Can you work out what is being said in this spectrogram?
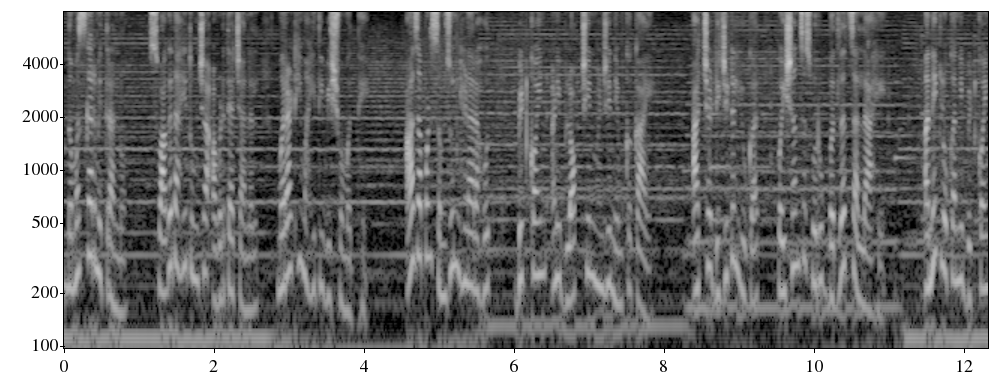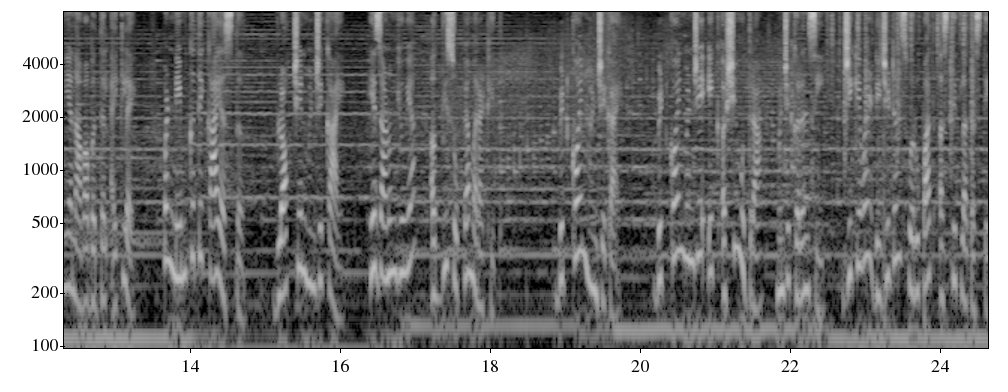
नमस्कार मित्रांनो स्वागत आहे तुमच्या आवडत्या चॅनल मराठी माहिती विश्वमध्ये. आज आपण समजून घेणार आहोत बिटकॉईन आणि ब्लॉकचेन म्हणजे नेमकं काय? आजच्या डिजिटल युगात पैशांचं स्वरूप बदलत चाललं आहे. अनेक लोकांनी बिटकॉईन या नावाबद्दल ऐकलंय पण नेमकं ते काय असतं? ब्लॉकचेन म्हणजे काय? हे जाणून घेऊया अगदी सोप्या मराठीत. बिटकॉईन म्हणजे काय? बिटकॉईन म्हणजे एक अशी मुद्रा म्हणजे करन्सी जी केवळ डिजिटल स्वरूपात अस्तित्वात असते.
